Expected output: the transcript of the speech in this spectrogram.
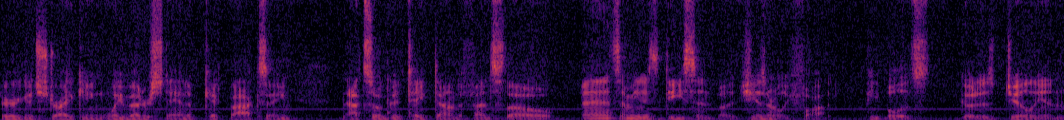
very good striking, way better stand-up kickboxing. Not so good takedown defense though. And it's, I mean, it's decent, but she hasn't really fought people as good as Jillian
